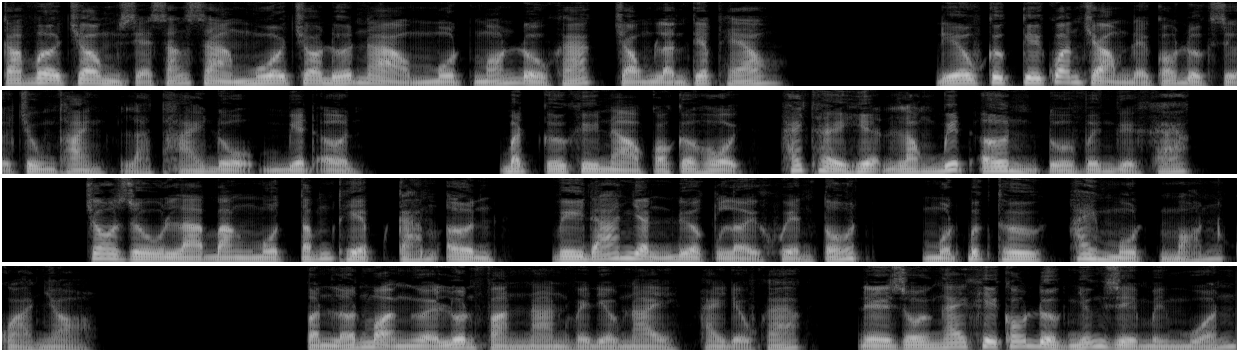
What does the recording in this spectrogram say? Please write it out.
Các vợ chồng sẽ sẵn sàng mua cho đứa nào một món đồ khác trong lần tiếp theo. Điều cực kỳ quan trọng để có được sự trung thành là thái độ biết ơn. Bất cứ khi nào có cơ hội, hãy thể hiện lòng biết ơn đối với người khác. Cho dù là bằng một tấm thiệp cảm ơn vì đã nhận được lời khuyên tốt, một bức thư hay một món quà nhỏ. Phần lớn mọi người luôn phàn nàn về điều này hay điều khác, để rồi ngay khi có được những gì mình muốn,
